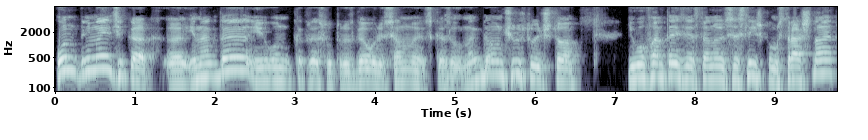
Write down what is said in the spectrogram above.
Он, понимаете как, э, иногда, и он как раз вот в разговоре со мной это сказал, иногда он чувствует, что его фантазия становится слишком страшна,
